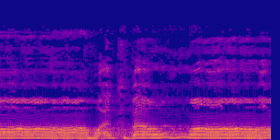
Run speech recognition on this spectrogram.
الله أكبر الله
